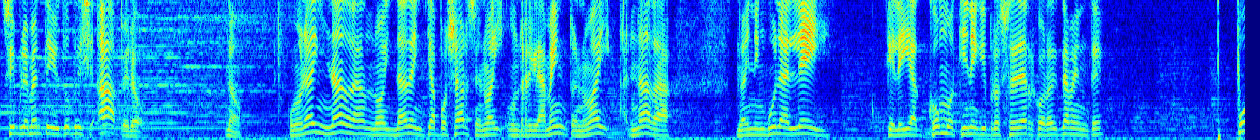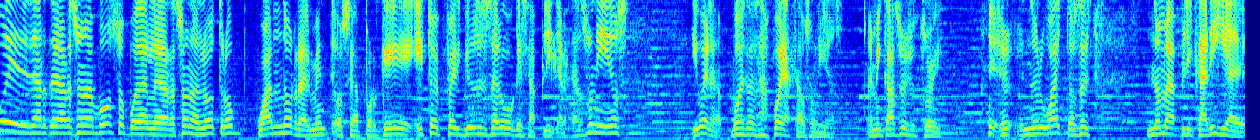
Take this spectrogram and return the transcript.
simplemente YouTube dice, ah, pero no. Como no hay nada, no hay nada en que apoyarse, no hay un reglamento, no hay nada, no hay ninguna ley que le diga cómo tiene que proceder correctamente, puede darte la razón a vos o puede darle la razón al otro cuando realmente, o sea, porque esto de fair use es algo que se aplica en Estados Unidos y bueno, vos estás afuera de Estados Unidos. En mi caso yo estoy en Uruguay, entonces no me aplicaría,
